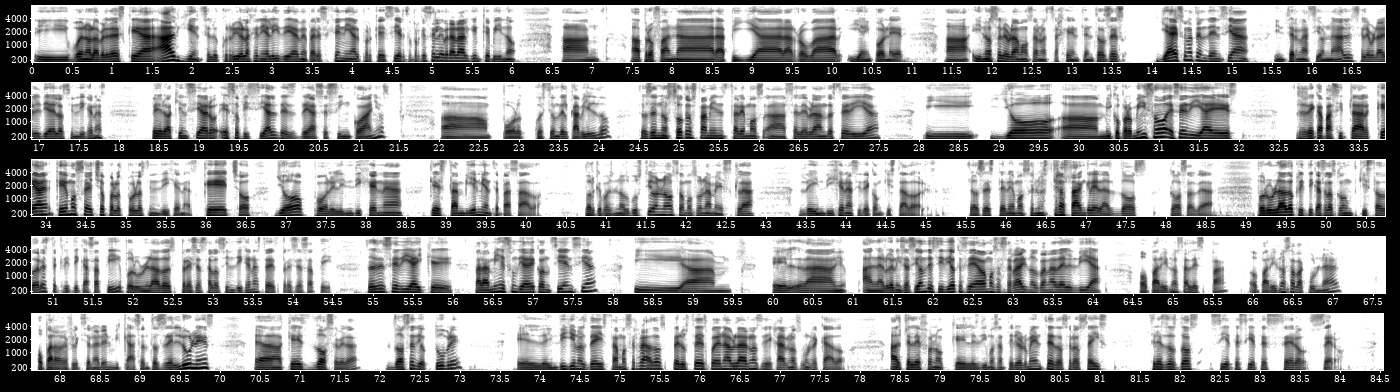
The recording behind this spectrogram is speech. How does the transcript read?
Y bueno, la verdad es que a alguien se le ocurrió la genial idea, me parece genial, porque es cierto, porque celebrar a alguien que vino a, a profanar, a pillar, a robar y a imponer. Ah, y no celebramos a nuestra gente. Entonces, ya es una tendencia internacional celebrar el Día de los Indígenas, pero aquí en Seattle es oficial desde hace cinco años ah, por cuestión del cabildo. Entonces, nosotros también estaremos ah, celebrando este día y yo, ah, mi compromiso ese día es recapacitar qué, qué hemos hecho por los pueblos indígenas, qué he hecho yo por el indígena que es también mi antepasado. Porque pues nos guste o no, somos una mezcla de indígenas y de conquistadores. Entonces tenemos en nuestra sangre las dos cosas, ¿verdad? Por un lado criticas a los conquistadores, te criticas a ti. Por un lado desprecias a los indígenas, te desprecias a ti. Entonces ese día hay que, para mí es un día de conciencia y el- la, la organización decidió que ese día vamos a cerrar y nos van a dar el día o para irnos al spa, o para irnos a vacunar, o para reflexionar en mi casa. Entonces el lunes, ah, que es 12, ¿verdad? 12 de octubre, el Indigenous Day estamos cerrados, pero ustedes pueden hablarnos y dejarnos un recado al teléfono que les dimos anteriormente, 206-322-7700.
